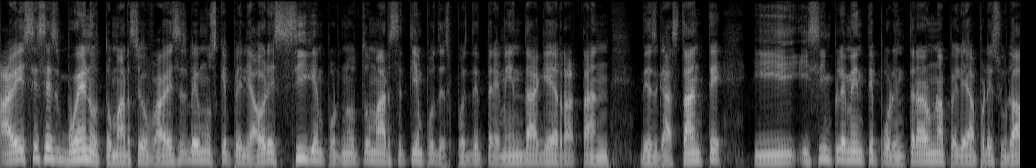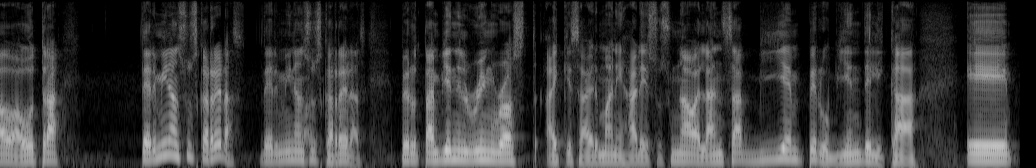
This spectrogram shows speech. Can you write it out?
a veces es bueno tomarse off. A veces vemos que peleadores siguen por no tomarse tiempos después de tremenda guerra tan desgastante y, simplemente por entrar a una pelea apresurado a otra, terminan sus carreras, terminan sus carreras. Pero también el ring rust hay que saber manejar eso. Es una balanza bien, pero bien delicada. Eh,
